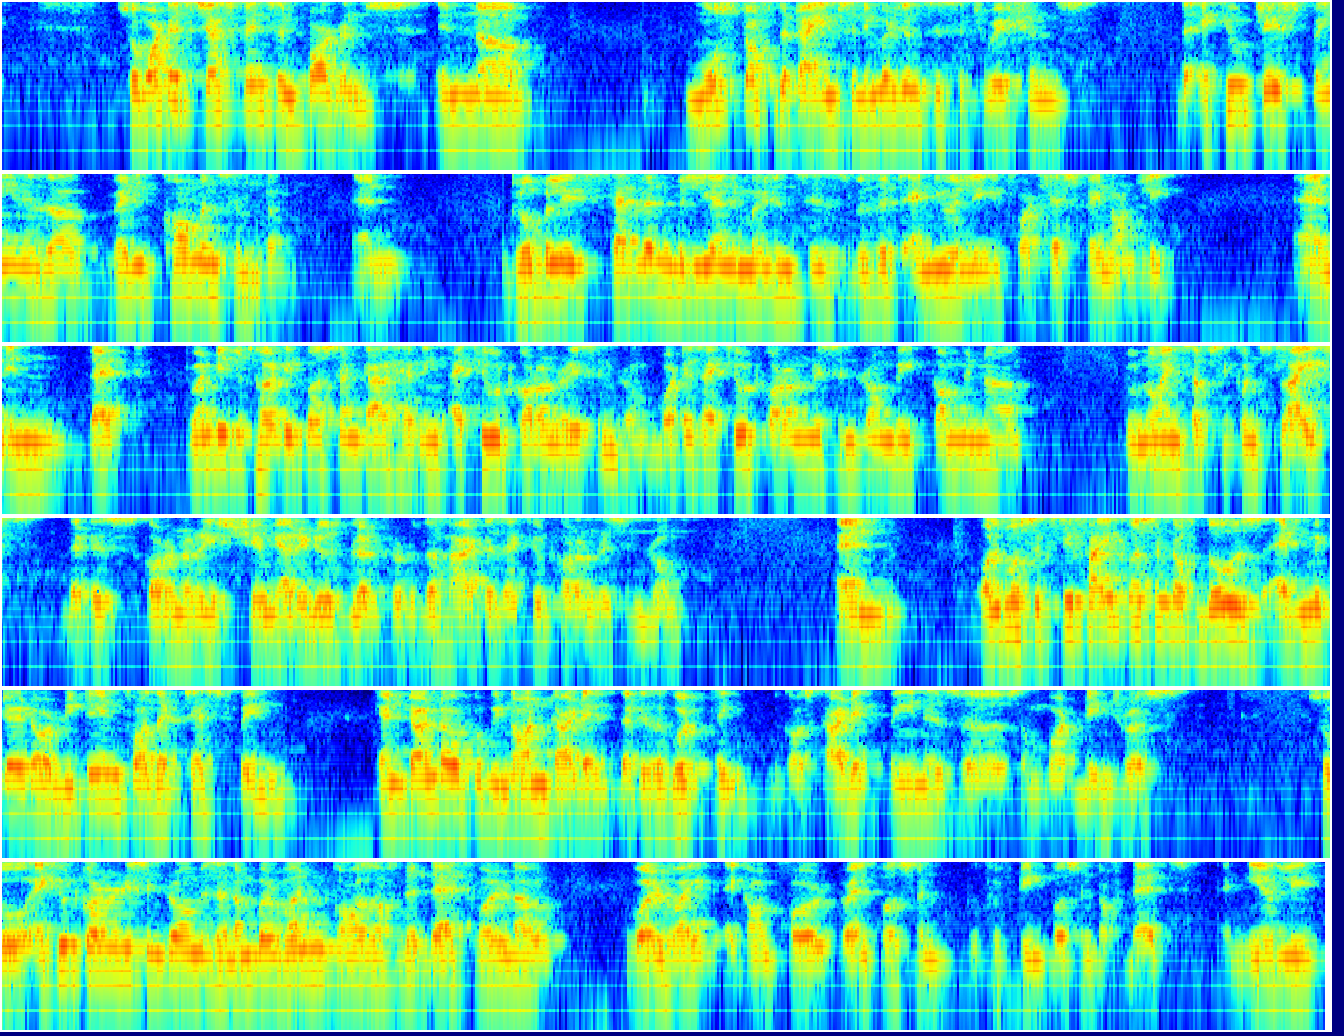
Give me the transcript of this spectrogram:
So what is chest pain's importance? In uh, most of the times in emergency situations, the acute chest pain is a very common symptom and globally 7 million emergencies visit annually for chest pain only and in that 20 to 30 percent are having acute coronary syndrome what is acute coronary syndrome we come in a, to know in subsequent slides that is coronary ischemia reduced blood flow to the heart is acute coronary syndrome and almost 65 percent of those admitted or detained for that chest pain can turn out to be non-cardiac. That is a good thing because cardiac pain is uh, somewhat dangerous. So acute coronary syndrome is the number one cause of the death world out, worldwide, account for 12% to 15% of deaths and nearly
